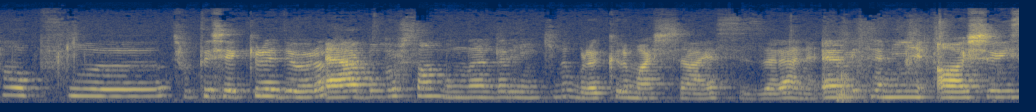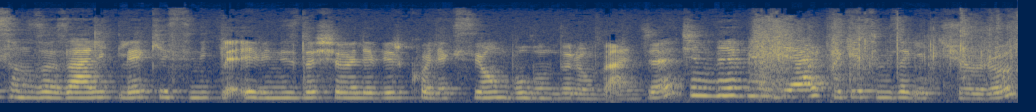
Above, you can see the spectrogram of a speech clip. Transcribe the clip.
tatlı. Çok teşekkür ediyorum. Eğer bulursam bunların da linkini bırakırım aşağıya sizlere. Hani Envitani aşığıysanız özellikle kesinlikle evinizde şöyle bir koleksiyon bulundurun bence. Şimdi bir diğer paketimize geçiyoruz.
